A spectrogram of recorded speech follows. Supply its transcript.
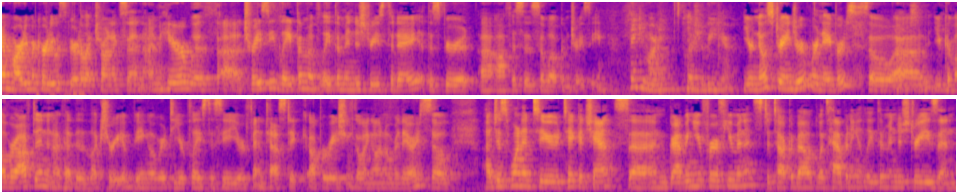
I'm Marti McCurdy with Spirit Electronics, and I'm here with uh, Tracy Latham of Latham Industries today at the Spirit uh, offices. So, welcome, Tracy. Thank you, Marti. Pleasure to be here. You're no stranger. We're neighbors, so uh, you come over often, and I've had the luxury of being over to your place to see your fantastic operation going on over there. So, I just wanted to take a chance uh, and grabbing you for a few minutes to talk about what's happening at Latham Industries and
